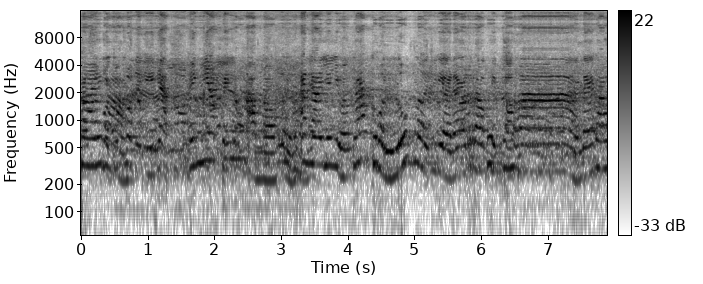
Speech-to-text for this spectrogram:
ใช่ค่ะ ทุกคนอย่างนี้เนี่ยไม่เงียบไปตามน้องเลยนะคะ อันนายังอยู่ข้างๆขนลุกเลยทีเดียวนะคะเราเพลงต่อมาแล้ว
